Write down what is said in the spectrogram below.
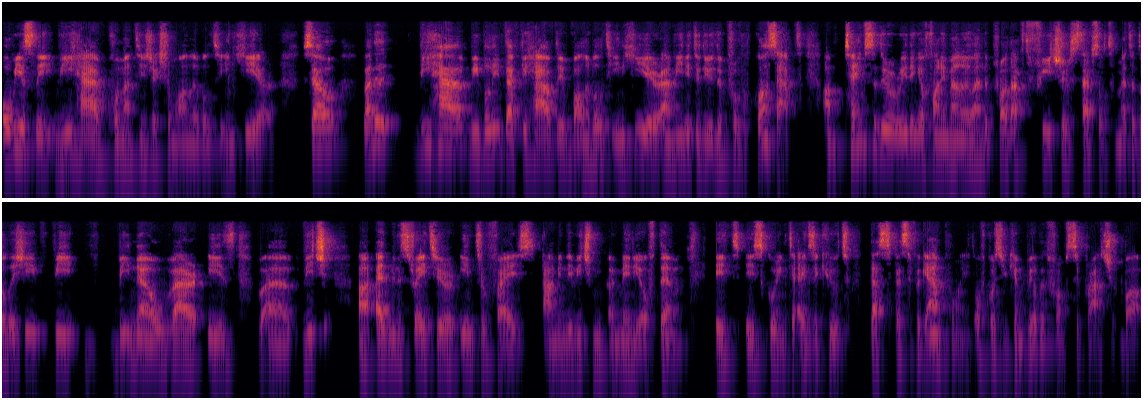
obviously we have command injection vulnerability in here. So when the we have, we believe that we have the vulnerability in here and we need to do the proof of concept. Um, thanks to the reading of fundamental and the product feature steps of the methodology, we, we know where is, uh, which uh, administrator interface, I mean, which uh, many of them, it is going to execute that specific endpoint. Of course, you can build it from scratch, but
